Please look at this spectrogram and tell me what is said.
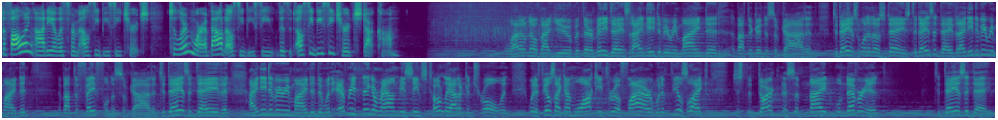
The following audio is from LCBC Church. To learn more about LCBC, visit lcbcchurch.com. Well, I don't know about you, but there are many days that I need to be reminded about the goodness of God. And today is one of those days. Today is a day that I need to be reminded about the faithfulness of God. And today is a day that I need to be reminded that when everything around me seems totally out of control, when, when it feels like I'm walking through a fire, when it feels like just the darkness of night will never end, today is a day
